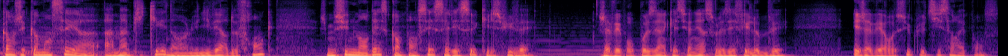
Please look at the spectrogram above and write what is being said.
Quand j'ai commencé à, m'impliquer dans l'univers de Franck, je me suis demandé ce qu'en pensaient celles et ceux qui le suivaient. J'avais proposé un questionnaire sur les effets Lobvé, et j'avais reçu plus de 600 réponses.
